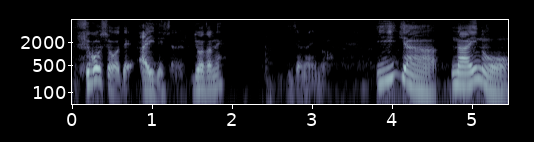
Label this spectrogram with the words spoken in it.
酢胡椒で、あ、いいでしたね。餃子ね。いいじゃないの。いいじゃないの。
